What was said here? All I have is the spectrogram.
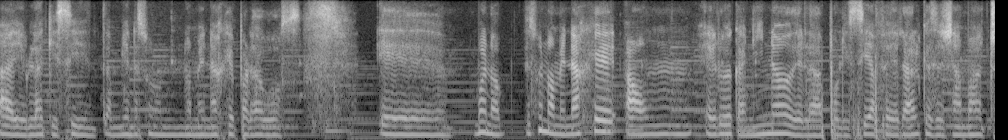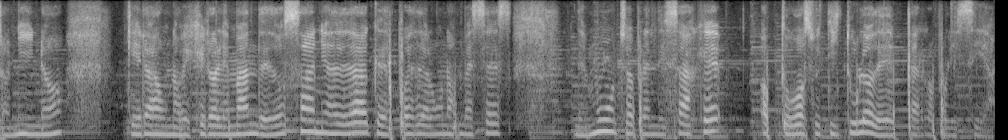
ay, Blacky, sí, también es un homenaje para vos. Eh, bueno, es un homenaje a un héroe canino de la Policía Federal que se llama Chonino, que era un ovejero alemán de dos años de edad que después de algunos meses de mucho aprendizaje obtuvo su título de perro policía.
